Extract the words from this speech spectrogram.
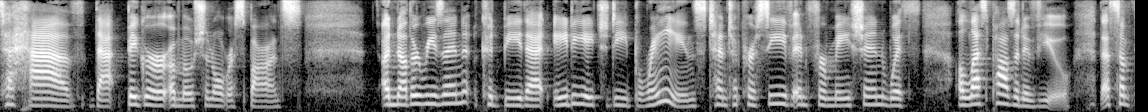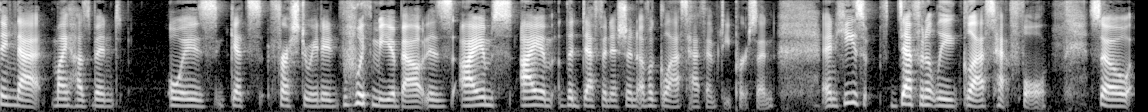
to have that bigger emotional response. Another reason could be that ADHD brains tend to perceive information with a less positive view. That's something that my husband always gets frustrated with me about is I am I am the definition of a glass half empty person and he's definitely glass half full. So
